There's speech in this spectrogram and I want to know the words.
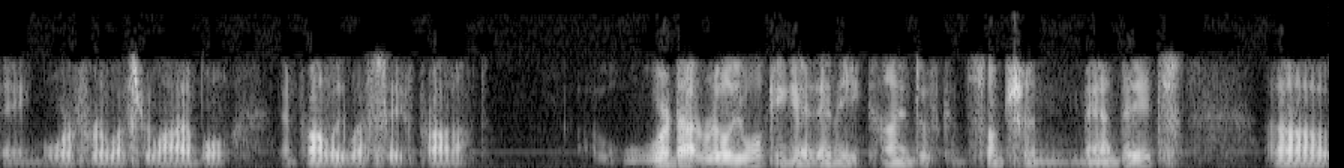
paying more for a less reliable and probably less safe product. We're not really looking at any kind of consumption mandates. Uh,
